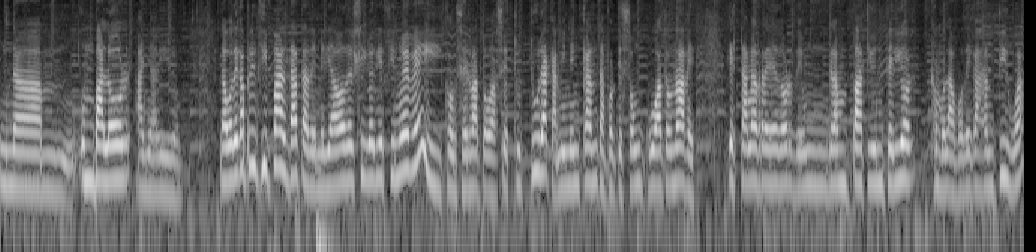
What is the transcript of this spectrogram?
una, mm, un valor añadido. La bodega principal data de mediados del siglo XIX y conserva toda su estructura, que a mí me encanta porque son cuatro naves que están alrededor de un gran patio interior, como las bodegas antiguas,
